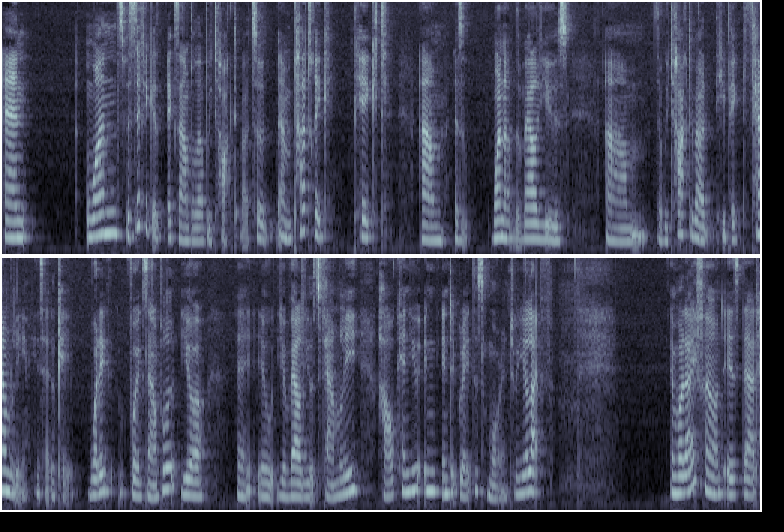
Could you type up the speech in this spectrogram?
And one specific example that we talked about so, um, Patrick picked um, as one of the values um, that we talked about, he picked family. He said, okay, what, if, for example, your, uh, your, your value is family. How can you in integrate this more into your life? And what I found is that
